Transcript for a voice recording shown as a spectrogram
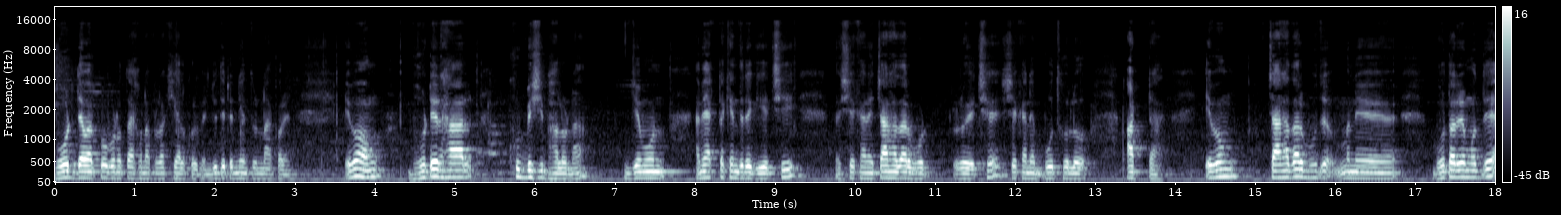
ভোট দেওয়ার প্রবণতা এখন আপনারা খেয়াল করবেন, যদি এটা নিয়ন্ত্রণ না করেন। এবং ভোটের হার খুব বেশি ভালো না। যেমন আমি একটা কেন্দ্রে গিয়েছি, সেখানে চার হাজার ভোট রয়েছে, সেখানে বুথ হলো আটটা। এবং চার হাজার বুথ মানে ভোটারের মধ্যে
